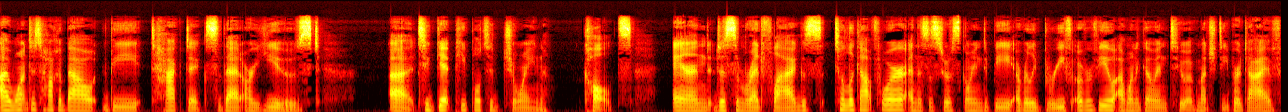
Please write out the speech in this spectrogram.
I want to talk about the tactics that are used uh, to get people to join cults and just some red flags to look out for. And this is just going to be a really brief overview. I want to go into a much deeper dive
